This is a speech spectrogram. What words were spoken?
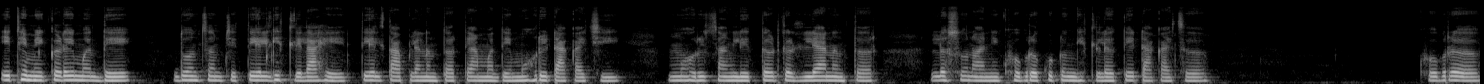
इथे मी कढईमध्ये दोन चमचे तेल घेतलेलं आहे. तेल तापल्यानंतर त्यामध्ये मोहरी टाकायची. मोहरी चांगली तडतडल्यानंतर लसूण आणि खोबरं कुटून घेतलेलं ते टाकायचं. खोबरं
